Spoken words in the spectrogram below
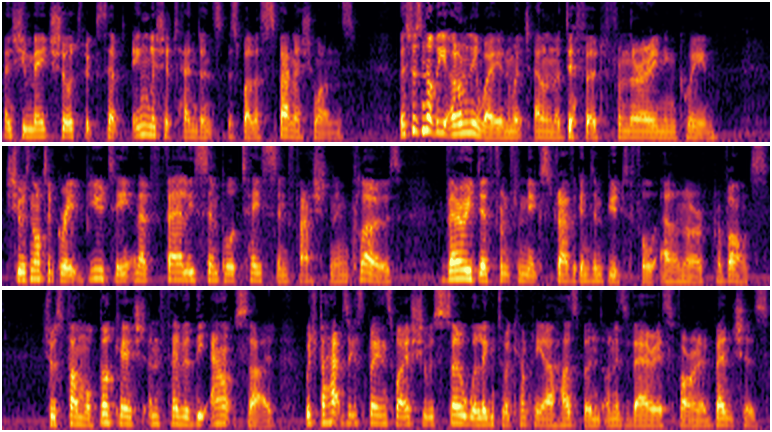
and she made sure to accept English attendants as well as Spanish ones. This was not the only way in which Eleanor differed from the reigning queen. She was not a great beauty and had fairly simple tastes in fashion and clothes, very different from the extravagant and beautiful Eleanor of Provence. She was far more bookish and favoured the outside, which perhaps explains why she was so willing to accompany her husband on his various foreign adventures.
